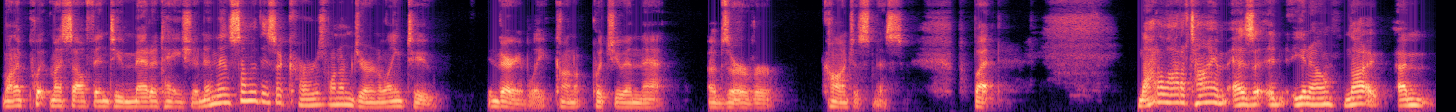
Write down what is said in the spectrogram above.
when I put myself into meditation, and then some of this occurs when I'm journaling too, invariably kind of put you in that observer consciousness. But not a lot of time as you know, not I'm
